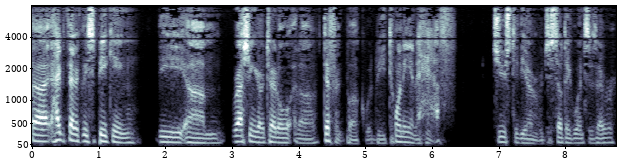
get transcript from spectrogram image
uh, hypothetically speaking, the, um, rushing yard total at a different book would be 20 and a half juice to the over. Would you still take Wentz's over?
